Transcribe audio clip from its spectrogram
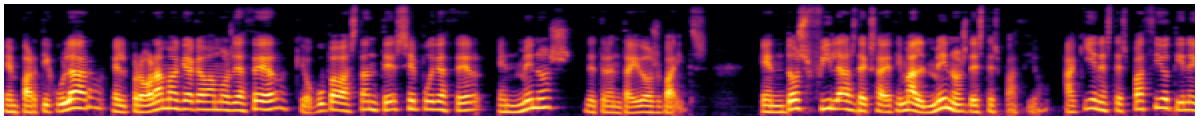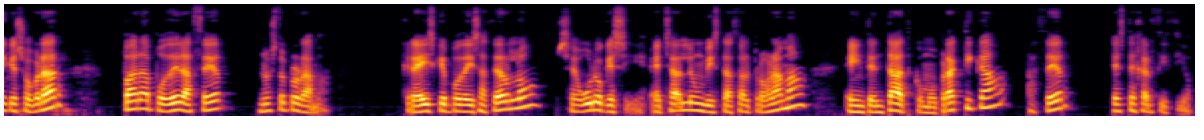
En particular, el programa que acabamos de hacer, que ocupa bastante, se puede hacer en menos de 32 bytes. En dos filas de hexadecimal, menos de este espacio. Aquí en este espacio tiene que sobrar para poder hacer nuestro programa. ¿Creéis que podéis hacerlo? Seguro que sí. Echadle un vistazo al programa e intentad como práctica hacer este ejercicio.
